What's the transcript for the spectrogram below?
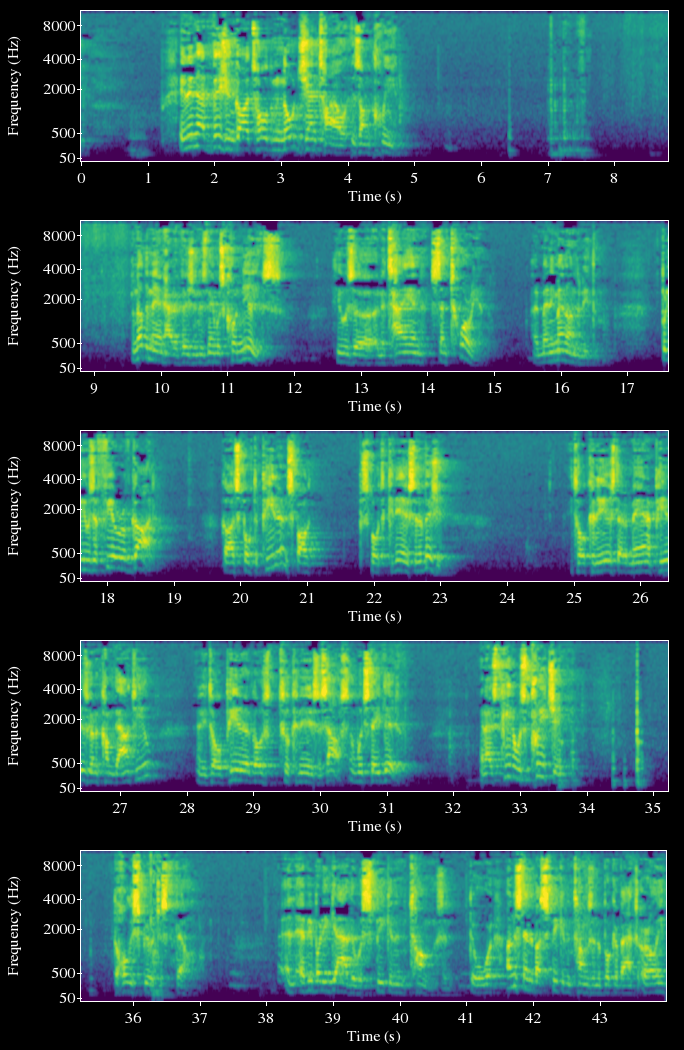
And in that vision, God told him, No Gentile is unclean. Another man had a vision. His name was Cornelius. He was a, an Italian centurion, had many men underneath him. But he was a fearer of God. God spoke to Peter and spoke, spoke to Cornelius in a vision. He told Cornelius that a man of Peter is going to come down to you. And he told Peter to go to Cornelius' house, in which they did. And as Peter was preaching, the Holy Spirit just fell. And everybody gathered was speaking in tongues. And they were, understand about speaking in tongues in the book of Acts early?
